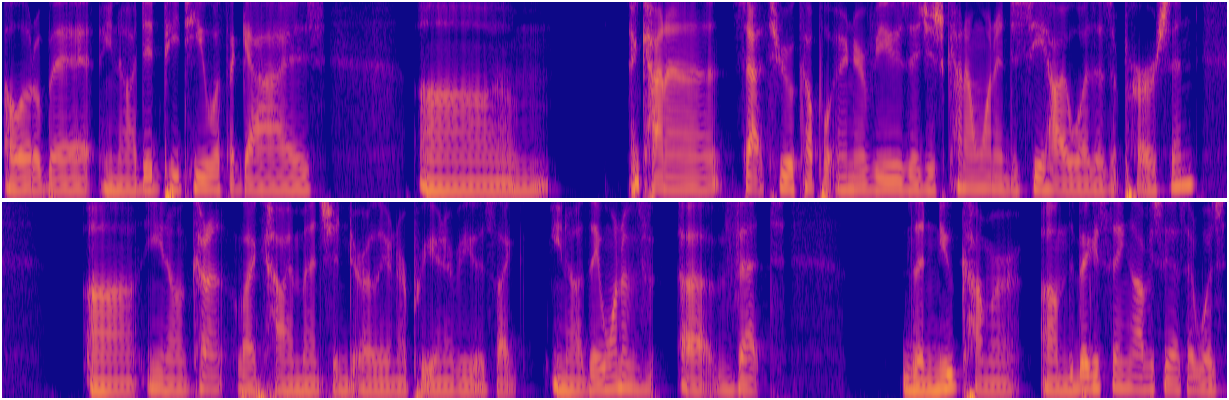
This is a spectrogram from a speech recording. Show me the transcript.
a little bit. You know, I did PT with the guys. Um, I kind of sat through a couple interviews. I just kind of wanted to see how I was as a person. Uh, you know, kind of like how I mentioned earlier in our pre-interview, it's like you know they want to uh, vet the newcomer. Um, the biggest thing, obviously, I said was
